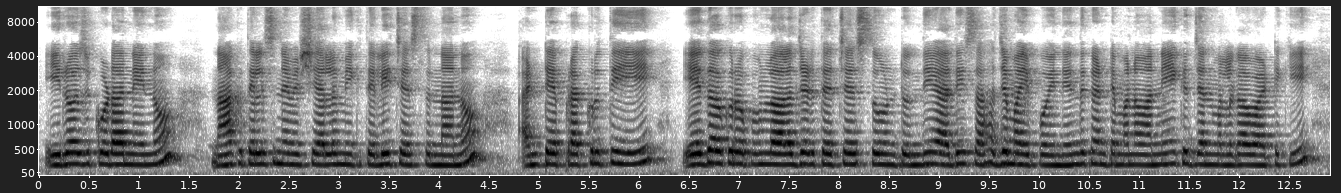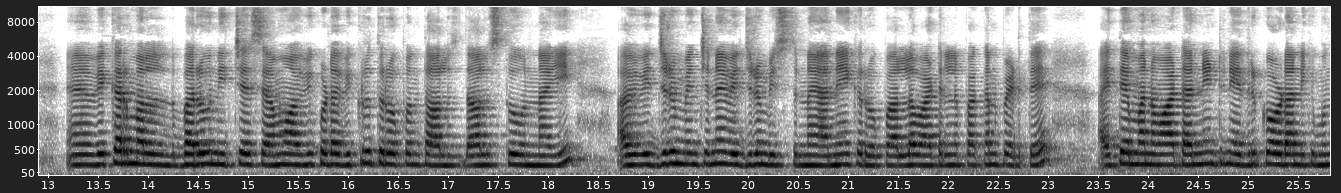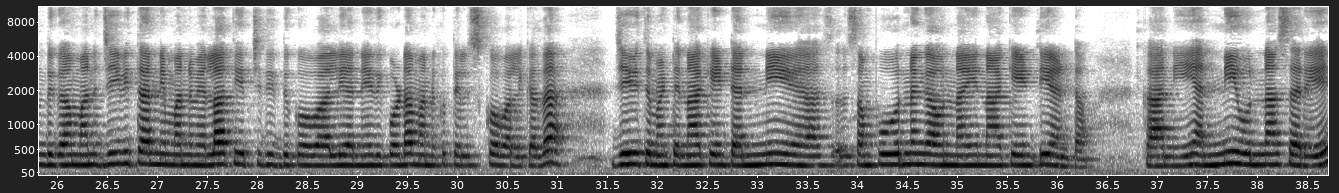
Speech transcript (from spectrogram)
ఈరోజు కూడా నేను నాకు తెలిసిన విషయాలు మీకు తెలియచేస్తున్నాను. అంటే ప్రకృతి ఏదో ఒక రూపంలో అలజడి తెచ్చేస్తూ ఉంటుంది. అది సహజమైపోయింది. ఎందుకంటే మనం అనేక జన్మలుగా వాటికి ఆ, వికర్మల అవి కూడా వికృత రూపం తాలు దాలుస్తూ ఉన్నాయి. అవి విజృంభించినా విజృంభిస్తున్నాయి. అనేక రూపాల్లో వాటిని పక్కన పెడితే అయితే మనం వాటన్నింటిని ఎదుర్కోవడానికి ముందుగా మన జీవితాన్ని మనం ఎలా తీర్చిదిద్దుకోవాలి అనేది కూడా మనకు తెలుసుకోవాలి కదా. జీవితం అంటే నాకేంటి అన్నీ సంపూర్ణంగా ఉన్నాయి నాకేంటి అంటాం. కానీ అన్నీ ఉన్నా సరే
